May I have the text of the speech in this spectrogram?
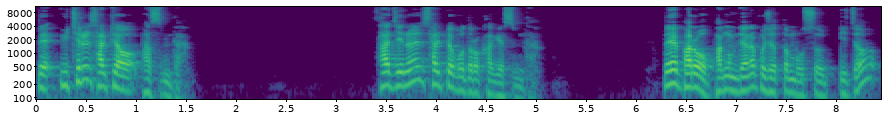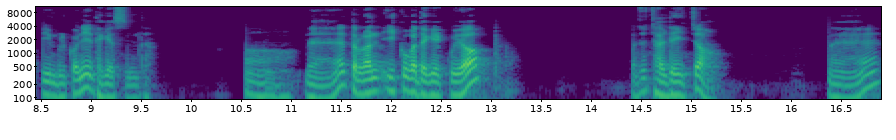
네, 위치를 살펴봤습니다. 사진을 살펴보도록 하겠습니다. 네, 바로 방금 전에 보셨던 모습이죠. 이 물건이 되겠습니다. 어, 네, 들어간 입구가 되겠고요. 아주 잘 돼 있죠? 네.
